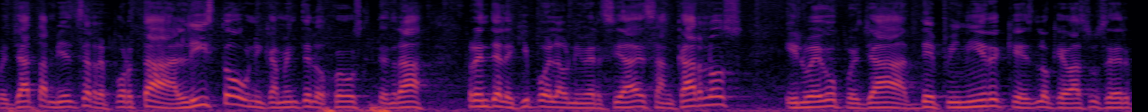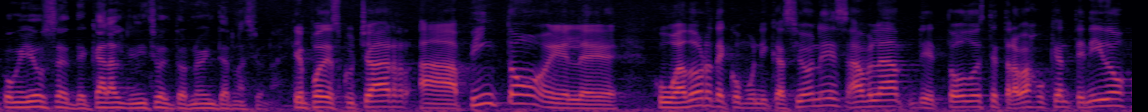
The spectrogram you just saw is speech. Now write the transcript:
pues ya también se reporta listo, únicamente los juegos que tendrá frente al equipo de la Universidad de San Carlos y luego pues ya definir qué es lo que va a suceder con ellos eh, de cara al inicio del torneo internacional. Tiempo de escuchar a Pinto, el eh, jugador de comunicaciones, habla de todo este trabajo que han tenido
